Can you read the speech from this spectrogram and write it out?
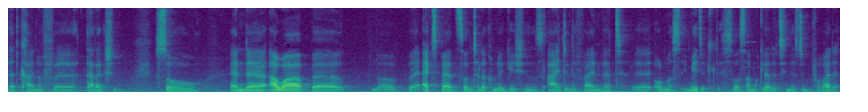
that kind of uh, direction. So, and uh, our uh, you know, experts on telecommunications are identifying that uh, almost immediately. So some clarity needs to be provided.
